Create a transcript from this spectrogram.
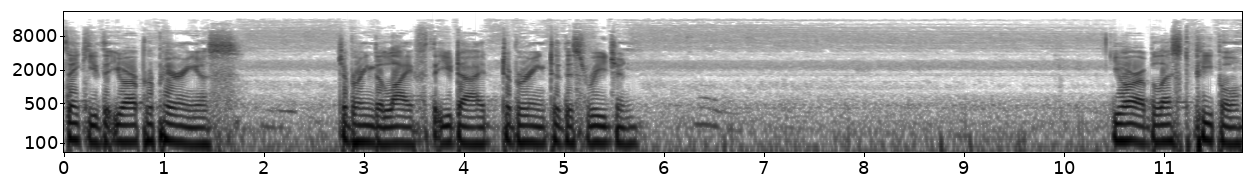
Thank you that you are preparing us to bring the life that you died to bring to this region. You are a blessed people.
